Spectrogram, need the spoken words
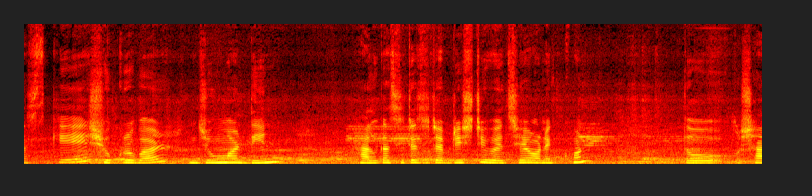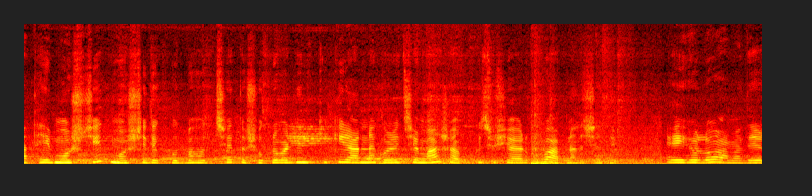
আজকে শুক্রবার, জুম্মার দিন। হালকা ছিটা ছিটা বৃষ্টি হয়েছে অনেকক্ষণ। তো সাথে মসজিদ, মসজিদে খুতবা হচ্ছে। তো শুক্রবার দিন কি কি রান্না করেছে মা? সব কিছু শেয়ার করব আপনাদের সাথে। এই হলো আমাদের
